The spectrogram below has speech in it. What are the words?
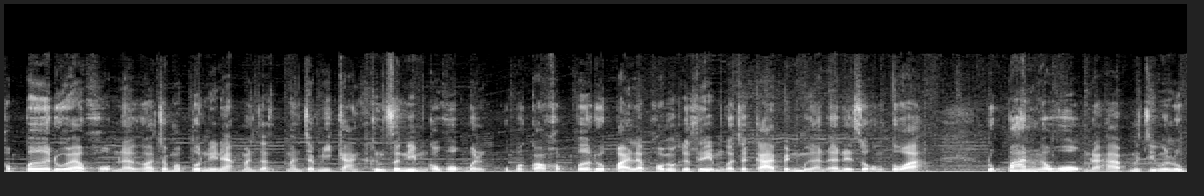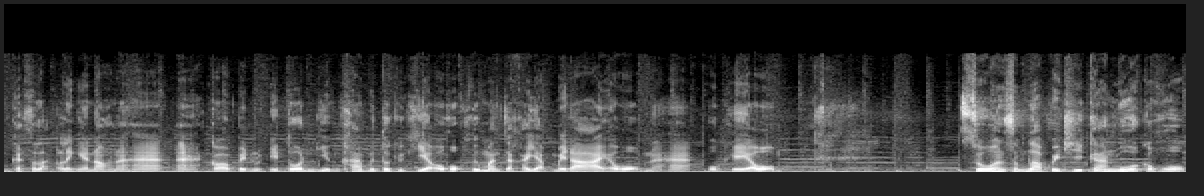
copper ด้วยครับผมแล้วก็จะม็อบตัวนี้เนี่ยมันจะมันจะมีการขึ้นสนิมครับผมเหมือนอุปกรณ์ copper ทั่วไปแล้วพอมันขึ้นสนิมก็จะกลายเป็นเหมือนเออในส่วนของตัวรูปปั้นครับผมนะครับมันจริงเป็นรูปแกะสลักอะไรเงี้ยเนาะนะฮะอะก็เป็นไอตัวที่ข้างเป็นตัวเขียวๆครับผมซึ่งมันจะขยับไม่ได้ครับผมนะฮะโอเคครับผมส่วนสำหรับวิธีการโหวตของผม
